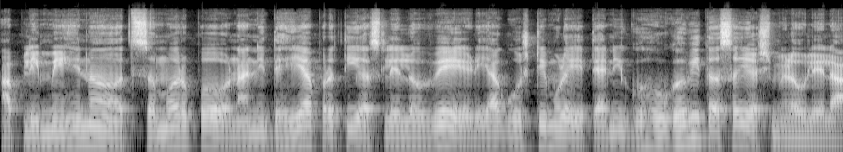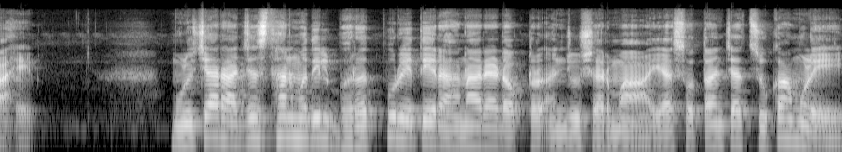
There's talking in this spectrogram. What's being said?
आपली मेहनत समर्पण आणि ध्येयाप्रती असलेलं वेळ या गोष्टीमुळे त्यांनी घवघवीत असं यश मिळवलेलं आहे. मूळच्या राजस्थानमधील भरतपूर येथे राहणाऱ्या डॉक्टर अंजू शर्मा या स्वतःच्या चुकामुळे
